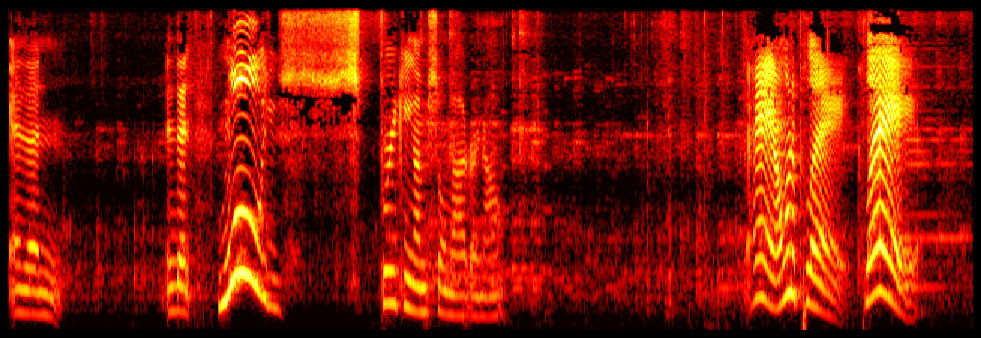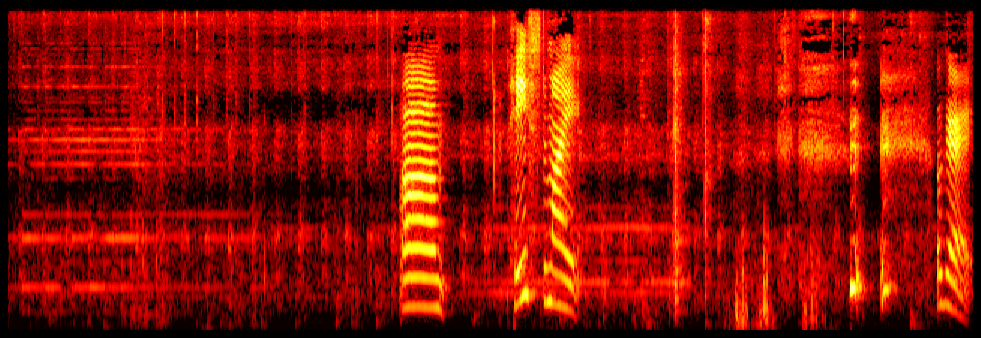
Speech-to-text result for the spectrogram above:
and then. And then. Moo, you freaking, I'm so mad right now. Hey, I want to play. Play! Um, paste my... okay.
